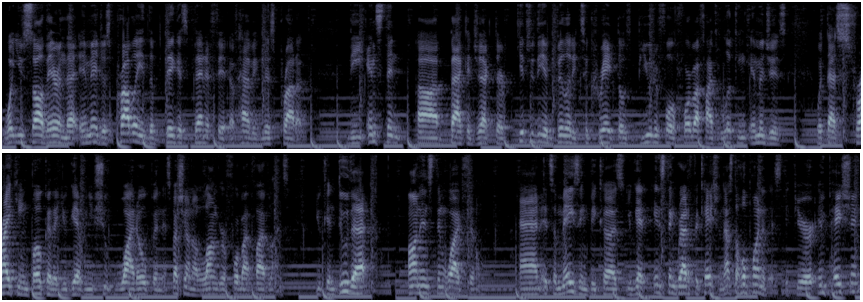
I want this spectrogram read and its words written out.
what you saw there in that image is probably the biggest benefit of having this product. The instant uh, back ejector gives you the ability to create those beautiful 4x5 looking images with that striking bokeh that you get when you shoot wide open, especially on a longer 4x5 lens. You can do that on instant wide film. And it's amazing because you get instant gratification. That's the whole point of this. If you're impatient,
